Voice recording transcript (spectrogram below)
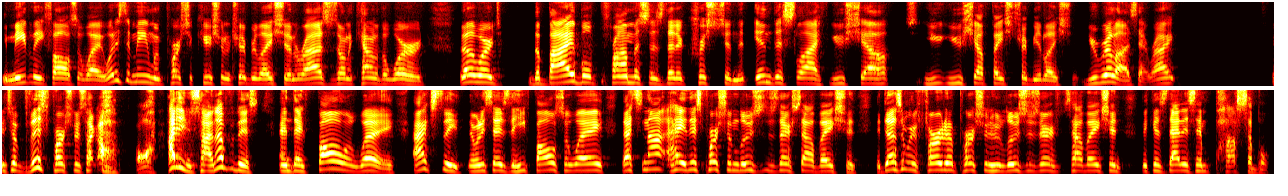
immediately falls away. What does it mean when persecution and tribulation arises on account of the word? In other words, the Bible promises that a Christian, that in this life you shall, you, you shall face tribulation. You realize that, right? And so this person is like, oh, oh, I didn't sign up for this. And they fall away. Actually, when he says that he falls away, that's not, hey, this person loses their salvation. It doesn't refer to a person who loses their salvation because that is impossible.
